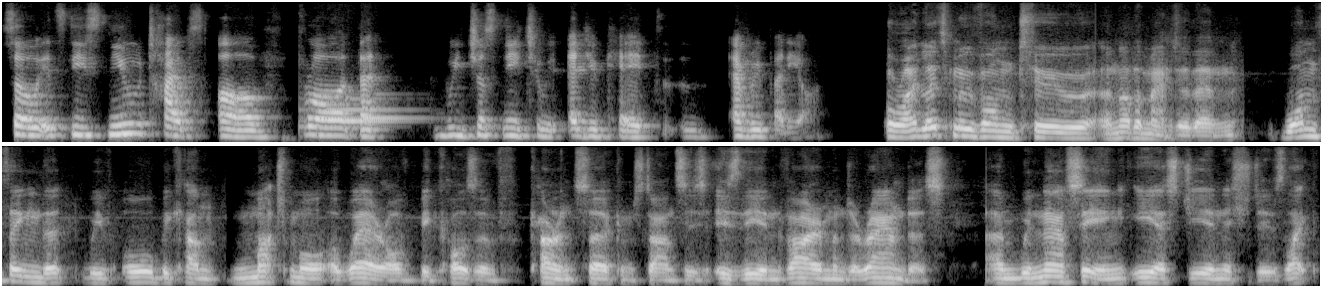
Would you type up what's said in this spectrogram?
So it's these new types of fraud that we just need to educate everybody on. All right, let's move on to another matter then. One thing that we've all become much more aware of because of current circumstances is the environment around us. And we're now seeing ESG initiatives like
